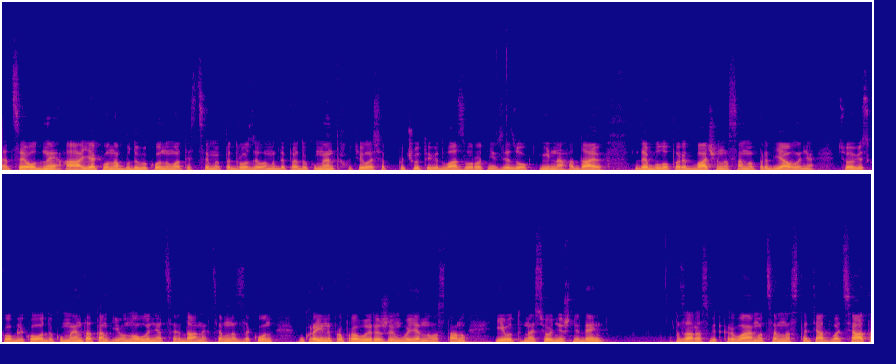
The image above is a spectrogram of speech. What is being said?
е, це одне. А як вона буде виконувати з цими підрозділами ДП документ, хотілося б почути від вас зворотній зв'язок. І нагадаю, де було передбачено саме пред'явлення цього військово-облікового документа там і оновлення цих даних. Це в нас закон України про правовий режим воєнного стану. І от на сьогоднішній день. Зараз відкриваємо. Це в нас стаття 20,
